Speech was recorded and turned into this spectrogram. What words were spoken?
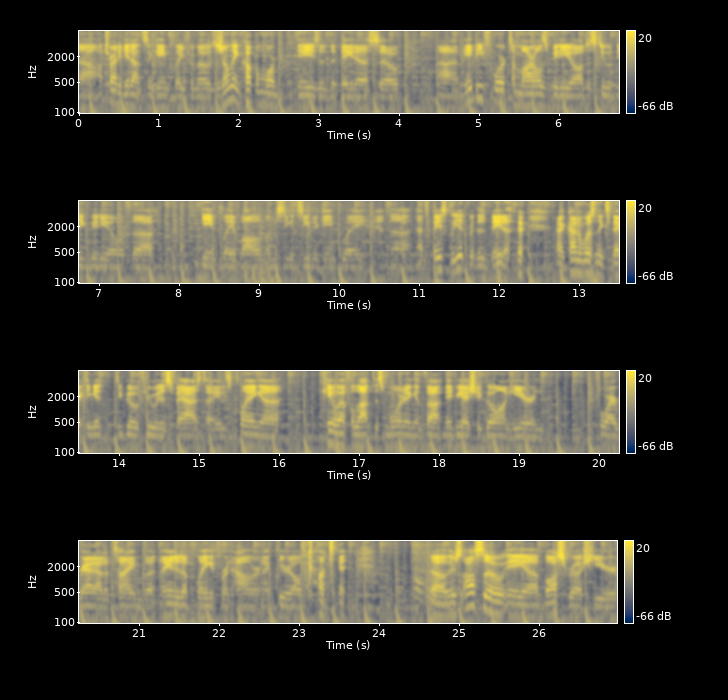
Uh, I'll try to get out some gameplay for those. There's only a couple more days of the beta, so uh, maybe for tomorrow's video, I'll just do a big video with uh, gameplay of all of them so you can see their gameplay. And uh, that's basically it for this beta. I kind of wasn't expecting it to go through it as fast. I was playing uh, KOF a lot this morning and thought maybe I should go on here and before I ran out of time, but I ended up playing it for an hour and I cleared all the content. oh, there's also a uh, boss rush here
